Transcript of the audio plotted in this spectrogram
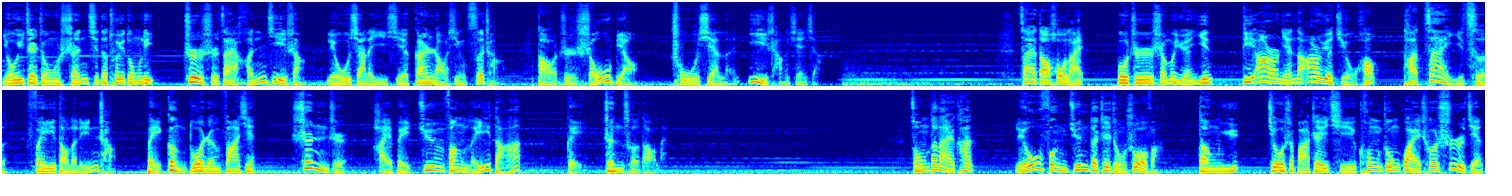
由于这种神奇的推动力，致使在痕迹上留下了一些干扰性磁场，导致手表出现了异常现象。再到后来，不知什么原因，第二年的二月九号，他再一次飞到了林场，被更多人发现，甚至还被军方雷达给侦测到了。总的来看，刘凤军的这种说法，等于就是把这起空中怪车事件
